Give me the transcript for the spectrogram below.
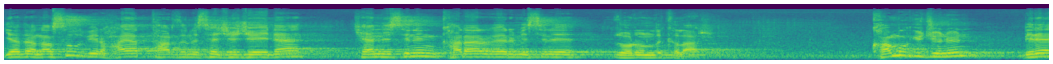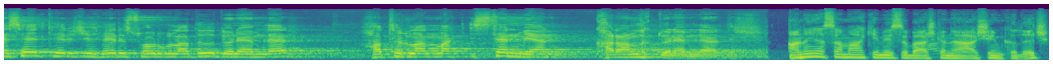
ya da nasıl bir hayat tarzını seçeceğine kendisinin karar vermesini zorunlu kılar. Kamu gücünün bireysel tercihleri sorguladığı dönemler hatırlanmak istenmeyen karanlık dönemlerdir. Anayasa Mahkemesi Başkanı Haşim Kılıç,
